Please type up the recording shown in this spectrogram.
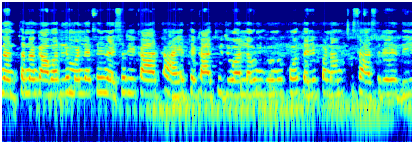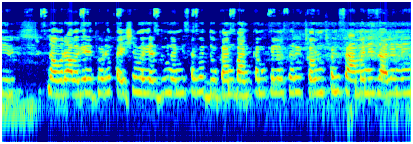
नंतर ना गावातले म्हणले ते नैसर्गिक आत आहे ते काय तू जीवाला लावून घेऊ नको तरी पण आमचे सासरे धीर नवरा वगैरे थोडे पैसे वगैरे देऊन आम्ही सगळं दुकान बांधकाम केलं. सर करून पण सामान्य झालं नाही.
